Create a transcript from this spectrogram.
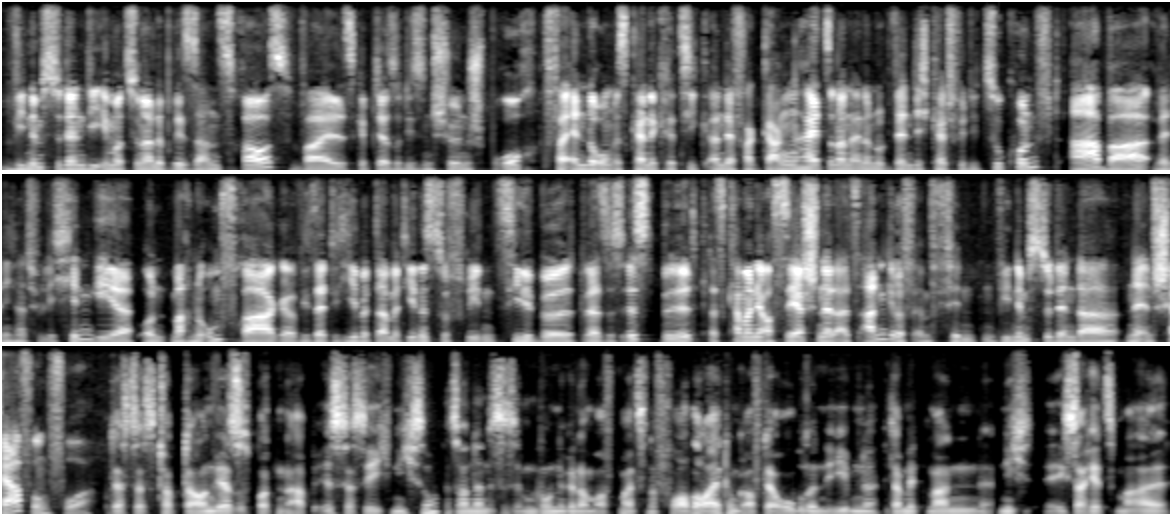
wie nimmst du denn die emotionale Brisanz raus? Weil es gibt ja so diesen schönen Spruch, Veränderung ist keine Kritik an der Vergangenheit, sondern eine Notwendigkeit für die Zukunft. Aber wenn ich natürlich hingehe und mache eine Umfrage, wie seid ihr hiermit damit jenes zufrieden, Zielbild versus Ist-Bild, das kann man ja auch sehr schnell als Angriff empfinden. Wie nimmst du denn da eine Entschärfung vor? Dass das Top-Down versus Bottom-up ist, das sehe ich nicht so, sondern es ist im Grunde genommen oftmals eine Vorbereitung auf der oberen Ebene, damit man nicht, ich sage jetzt mal,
